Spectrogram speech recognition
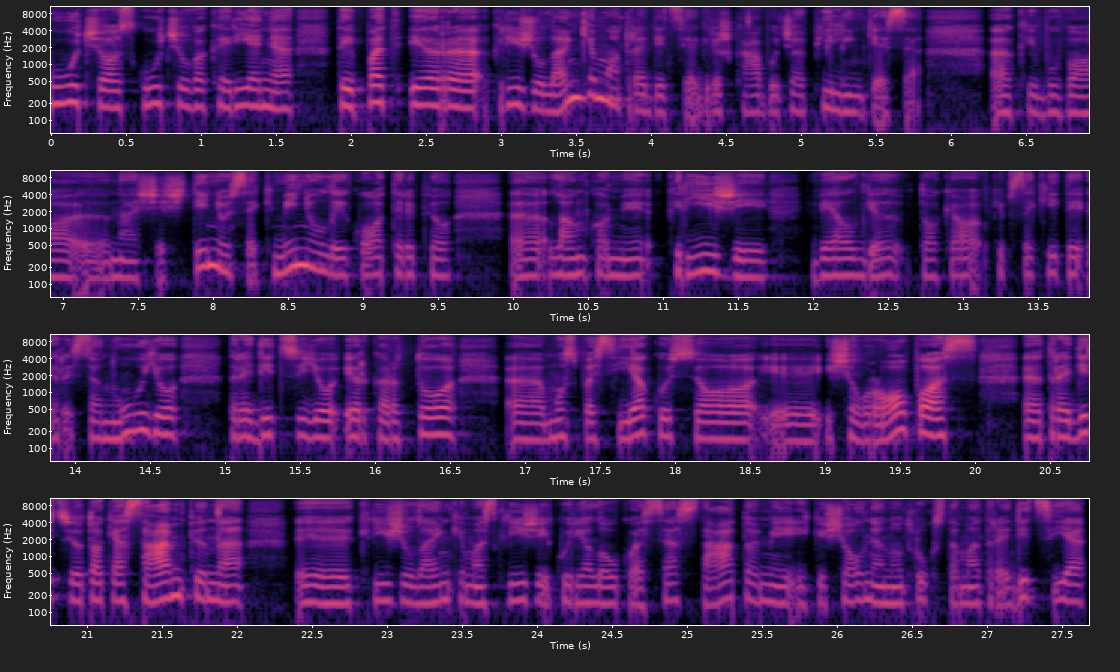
kūčios, kūčių vakarienė, taip pat ir kryžių lankymo tradicija Griškabudžio apylinkėse, kai buvo na, šeštinių, sėkminių laikotarpių lankomi kryžiai, vėlgi tokio, kaip sakyti, ir senųjų tradicijų ir kartu mus pasiekusio iš Europos tradicijų tokia sampina kryžių lankymas, kryžiai, kurie laukose statomi, iki šiol nenutrūkstama tradicija.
